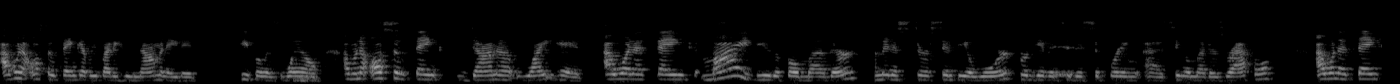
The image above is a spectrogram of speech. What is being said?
I want to also thank everybody who nominated people as well. I want to also thank Donna Whitehead. I want to thank my beautiful mother, Minister Cynthia Ward, for giving to this supporting uh, single mothers raffle. I want to thank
